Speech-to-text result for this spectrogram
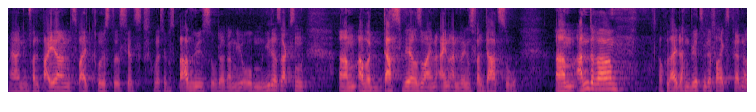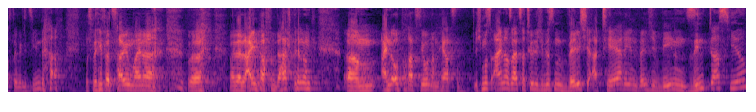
Ja, in dem Fall Bayern, zweitgrößte ist jetzt, weiß nicht, ob es Bavü ist oder dann hier oben Niedersachsen. Ähm, aber das wäre so ein, ein Anwendungsfall dazu. Ähm, anderer, auch leider haben wir jetzt wieder Fachexperten aus der Medizin da, deswegen Verzeihung meiner, äh, meiner laienhaften Darstellung, ähm, eine Operation am Herzen. Ich muss einerseits natürlich wissen, welche Arterien, welche Venen sind das hier,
